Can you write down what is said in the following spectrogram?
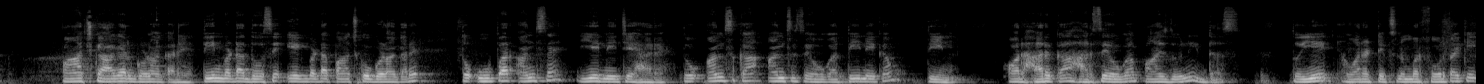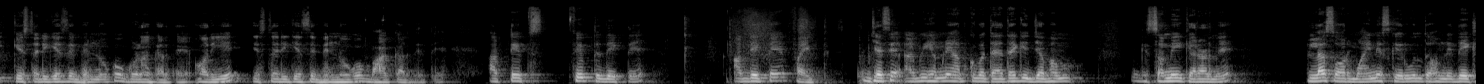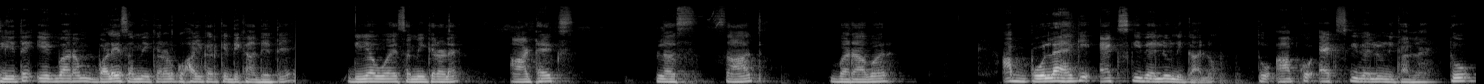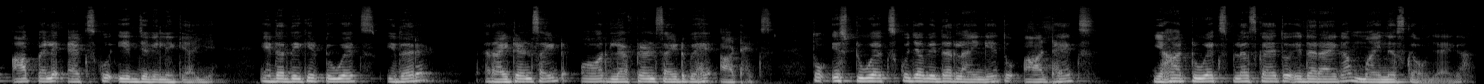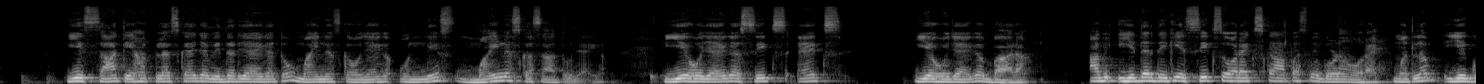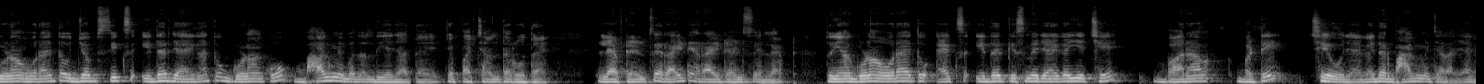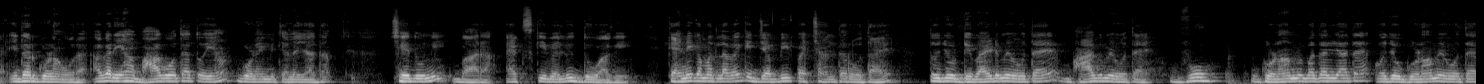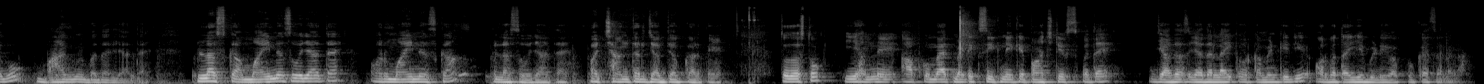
पाँच का अगर गुणा करें, तीन बटा दो से एक बटा पाँच को गुणा करें तो ऊपर अंश है, ये नीचे हर है। तो अंश का अंश से होगा तीन एकम तीन और हर का हर से होगा पाँच दूनी दस। तो ये हमारा टिप्स नंबर फोर था कि किस तरीके से भिन्नों को गुणा करते हैं और ये इस तरीके से भिन्नों को भाग कर देते हैं। अब टिप्स फिफ्थ देखते हैं। अब देखते हैं फाइव्थ जैसे अभी हमने आपको बताया था कि जब हम समीकरण में प्लस और माइनस के रूल तो हमने देख लिए थे, एक बार हम बड़े समीकरण को हल करके दिखा देते हैं। दिया हुआ है समीकरण है। आठ एक्स प्लस सात बराबर। अब बोला है कि x की वैल्यू निकालो तो आपको x की वैल्यू निकालना है। तो आप पहले x को एक जगह लेके आइए। इधर देखिए टू एक्स, इधर है, राइट हैंड साइड और लेफ़्ट हैंड साइड पे है आठ एक्स। तो इस टू एक्स को जब इधर लाएँगे तो आठ एक्स, यहाँ टू एक्स प्लस का है तो इधर आएगा, माइनस का हो जाएगा। ये सात यहाँ प्लस का है, जब इधर जाएगा तो माइनस का हो जाएगा उन्नीस, माइनस का सात हो जाएगा। ये हो जाएगा सिक्स एक्स, ये हो जाएगा बारह। अब इधर देखिए, सिक्स और एक्स का आपस में गुणा हो रहा है। मतलब ये गुणा हो रहा है तो जब सिक्स इधर जाएगा तो गुणा को भाग में बदल दिया जाता है, जब पक्षांतर होता है। लेफ़्ट हैंड से राइट या राइट हैंड से लेफ़्ट। तो यहाँ गुणा हो रहा है तो एक्स इधर किसमें जाएगा? ये छः बारह बटे छः हो जाएगा, इधर भाग में चला जाएगा, इधर गुणा हो रहा है। अगर यहाँ भाग होता तो यहाँ गुणे में चले जाता। छः दूनी बारह एक्स की वैल्यू दो आ गई। कहने का मतलब है कि जब भी पक्षांतर होता है तो जो डिवाइड में होता है, भाग में होता है, वो गुणा में बदल जाता है और जो गुणा में होता है, वो भाग में बदल जाता है। प्लस का माइनस हो जाता है और माइनस का प्लस हो जाता है। पक्षांतर जब जब करते हैं। तो दोस्तों, ये हमने आपको मैथमेटिक्स सीखने के पाँच टिप्स बताए। ज़्यादा से ज़्यादा लाइक और कमेंट कीजिए और बताइए वीडियो आपको कैसा लगा।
